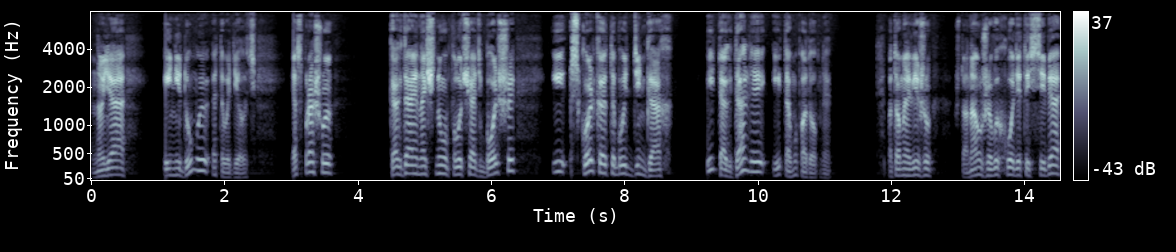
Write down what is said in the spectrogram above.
Но я и не думаю этого делать. Я спрашиваю, когда я начну получать больше, и сколько это будет в деньгах, и так далее, и тому подобное. Потом я вижу, что она уже выходит из себя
